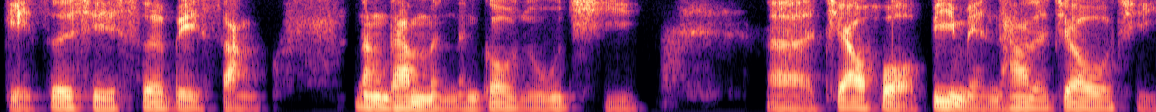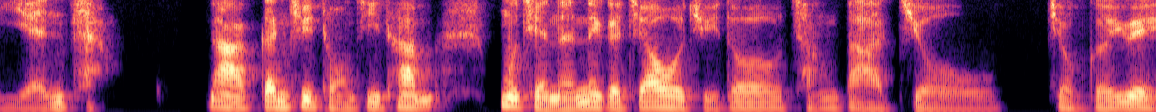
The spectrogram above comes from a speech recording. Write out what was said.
给这些设备商，让他们能够如期呃交货，避免它的交货期延长。那根据统计，他们目前的那个交货期都长达九九个月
